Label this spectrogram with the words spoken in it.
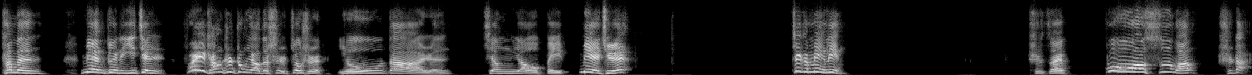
他们面对着一件非常之重要的事，就是犹大人将要被灭绝。这个命令是在波斯王时代。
